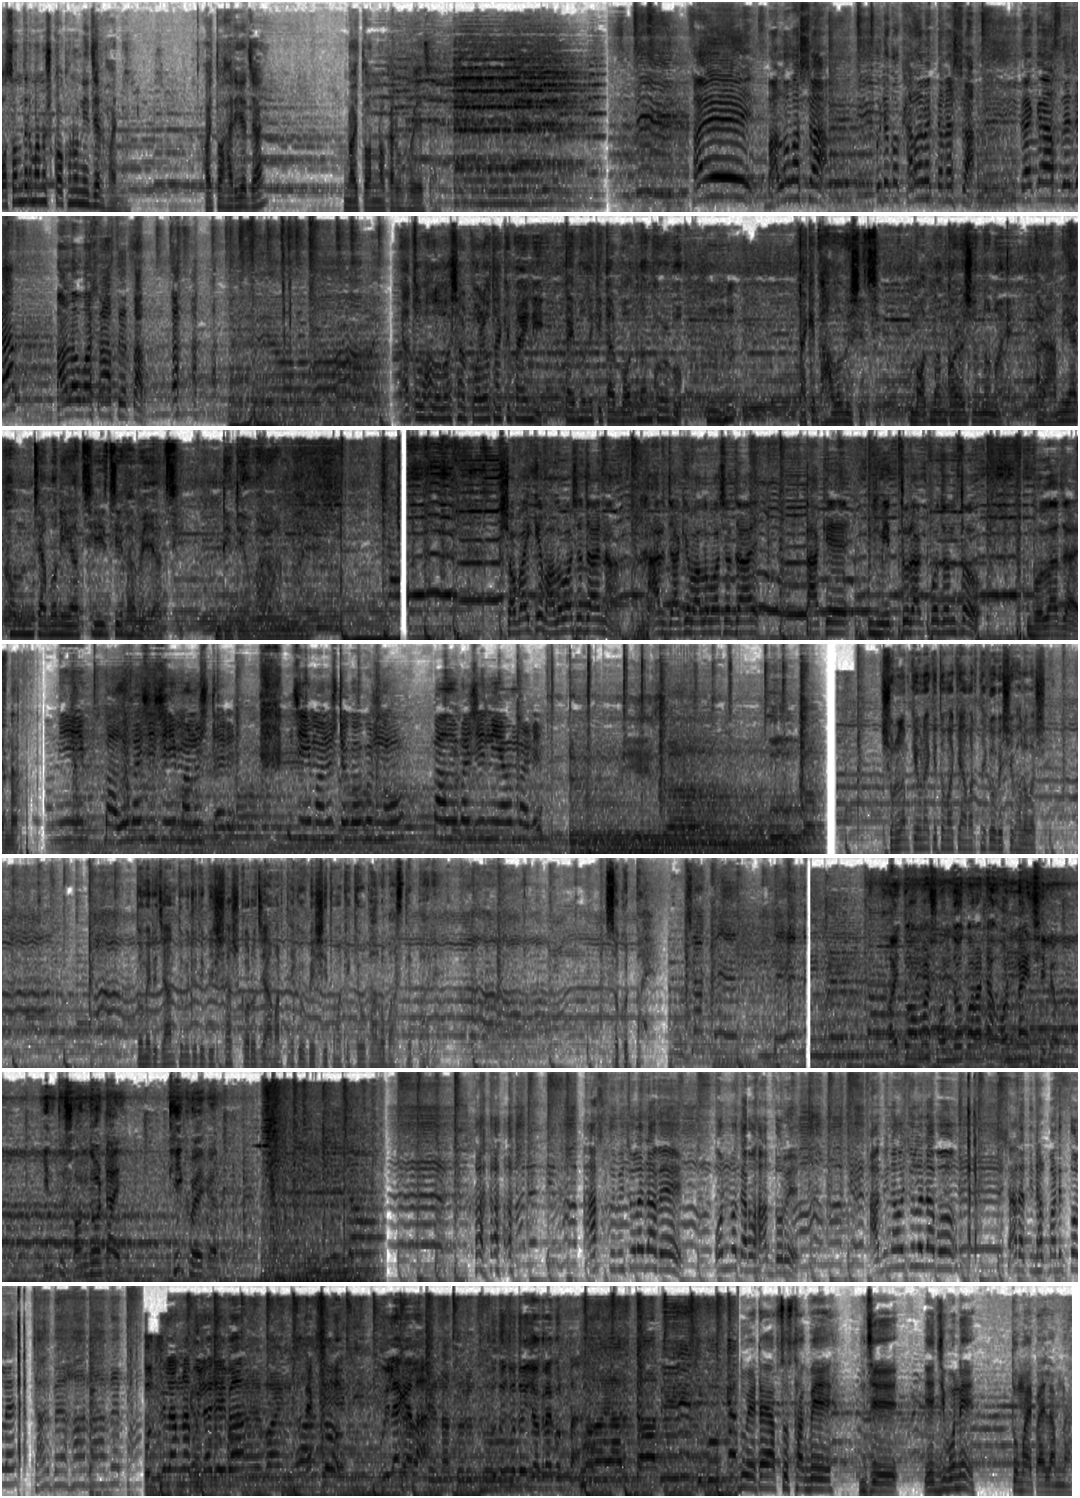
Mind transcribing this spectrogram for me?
পছন্দের মানুষ কখনো নিজের হয় না। হয়তো হারিয়ে যায় নয়তো অন্য কারও হয়ে যায়। ভালোবাসা ওইটা তো খারাপ একটা নেশা। টাকা আছে যার ভালোবাসা আছে তার। এত ভালোবাসার পরেও তাকে পাইনি তাই বলে কি তার বদনাম করব? হুম তাকে ভালোবেসেছি। বদনাম করার জন্য নয়। আর আমি এখন যেমনই আছি যেভাবেই আছি দ্বিতীয়বার আর নয়। সবাইকে ভালোবাসা যায় না। আর যাকে ভালোবাসা যায় তাকে মৃত্যুর আগ পর্যন্ত ভোলা যায় না। আমি ভালোবাসি সেই মানুষটারে যে মানুষটা কখনো ভালোবাসেনি আমারে। শুনলাম কেউ নাকি তোমাকে আমার থেকেও বেশি ভালোবাসে। তো মেরি জান তুমি যদি বিশ্বাস করো যে আমার থেকেও বেশি তোমাকে কেউ ভালোবাসতে পারে। সো গুড বাই হয়তো আমার সন্দেহ করাটা অন্যায় ছিল কিন্তু সন্দেহটাই ঠিক হয়ে গেল। আজ তুমি চলে যাবে অন্য কারও হাত ধরে। আমি না হয় চলে যাব। সাড়ে তিন হাত মাটির তলে। বলছিলাম না বুইলা যাইবা? দেখছ? বুইলা গেলা। শুধু শুধুই ঝগড়া করতা। শুধু এটাই আফসোস থাকবে যে এ জীবনে তোমায় পাইলাম না।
